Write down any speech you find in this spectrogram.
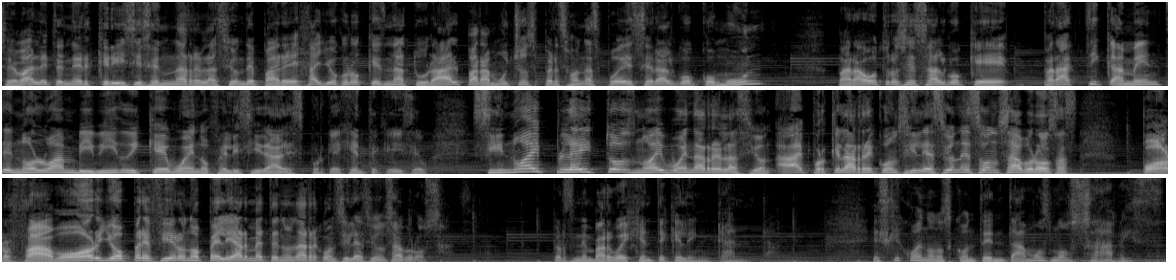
Se vale tener crisis en una relación de pareja. Yo creo que es natural. Para muchas personas puede ser algo común. Para otros es algo que prácticamente no lo han vivido y qué bueno, felicidades. Porque hay gente que dice, si no hay pleitos, no hay buena relación. Ay, porque las reconciliaciones son sabrosas. Por favor, yo prefiero no pelearme a tener una reconciliación sabrosa. Pero sin embargo hay gente que le encanta. Es que cuando nos contentamos no sabes.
